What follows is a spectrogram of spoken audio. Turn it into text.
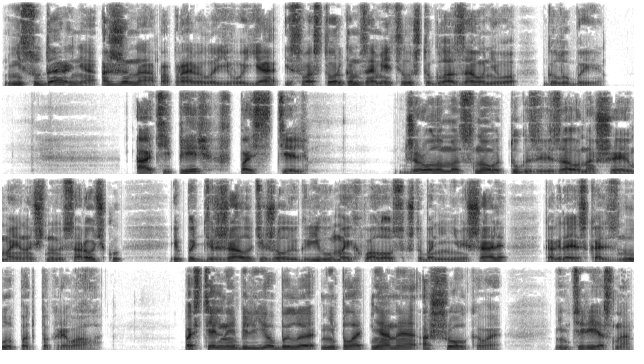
«Не сударыня, а жена», — поправила его я и с восторгом заметила, что глаза у него голубые. «А теперь в постель». Джеролома снова туго завязала на шею мою ночную сорочку и поддержала тяжелую гриву моих волос, чтобы они не мешали, когда я скользнула под покрывало. Постельное белье было не полотняное, а шелковое. Интересно,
